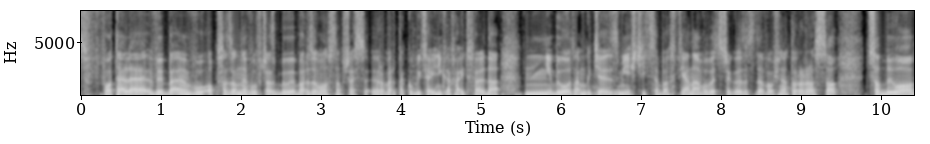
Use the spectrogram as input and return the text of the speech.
Fotele w BMW obsadzone wówczas były bardzo mocno przez Roberta Kubica i Nika Heidfelda. Nie było tam gdzie zmieścić Sebastiana, wobec czego zdecydował się na Toro Rosso, co było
